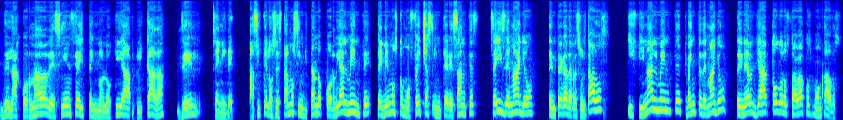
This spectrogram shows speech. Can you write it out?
de la Jornada de Ciencia y Tecnología Aplicada del CENIDET. Así que los estamos invitando cordialmente. Tenemos como fechas interesantes 6 de mayo, entrega de resultados y finalmente 20 de mayo, tener ya todos los trabajos montados.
